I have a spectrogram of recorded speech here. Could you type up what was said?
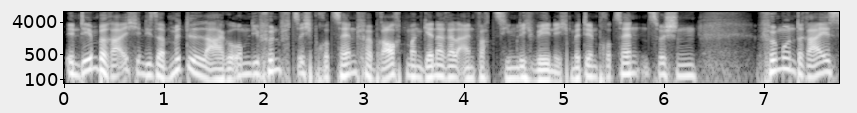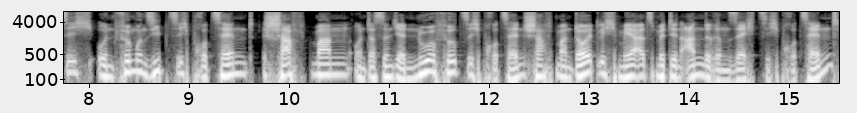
in dem Bereich, in dieser Mittellage um die 50 Prozent, verbraucht man generell einfach ziemlich wenig. Mit den Prozenten zwischen 35 und 75 Prozent schafft man, und das sind ja nur 40 Prozent, schafft man deutlich mehr als mit den anderen 60 Prozent.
